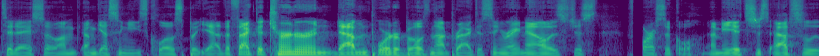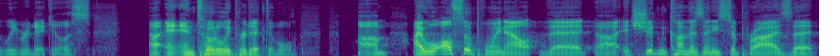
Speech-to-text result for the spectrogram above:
today, so I'm I'm guessing he's close. But yeah, the fact that Turner and Davenport are both not practicing right now is just farcical. I mean, it's just absolutely ridiculous uh, and, and, totally predictable. Um, I will also point out that uh, it shouldn't come as any surprise that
